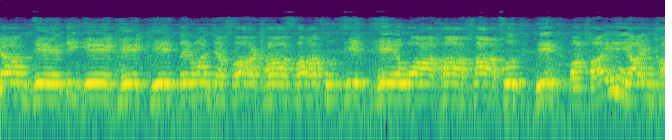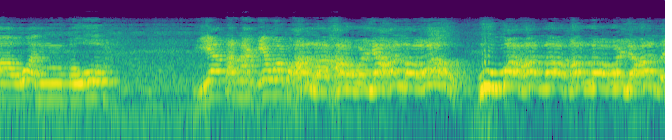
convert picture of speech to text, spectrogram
ยันเทติเอเคเคเตวันจะสาคาสาสุทิเทวาคาสาสุทิปะไทยยันคาวันตุยะตนะเกวะพัลละคาวะยะลโลอุมาฮัลละฮัลละวะยะฮัลเล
